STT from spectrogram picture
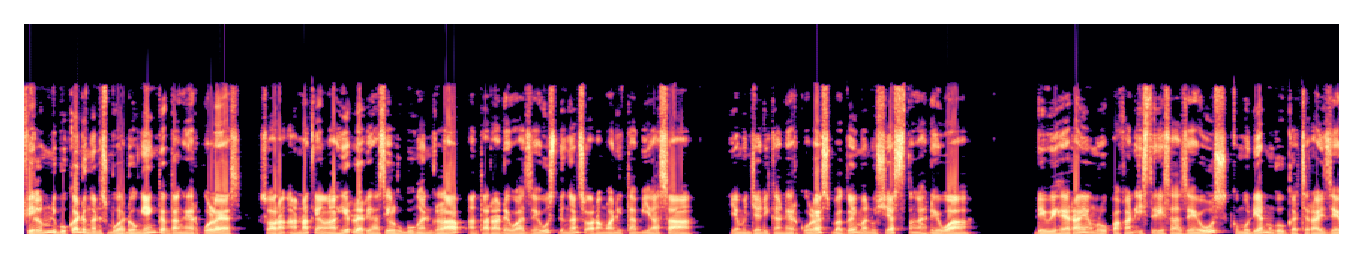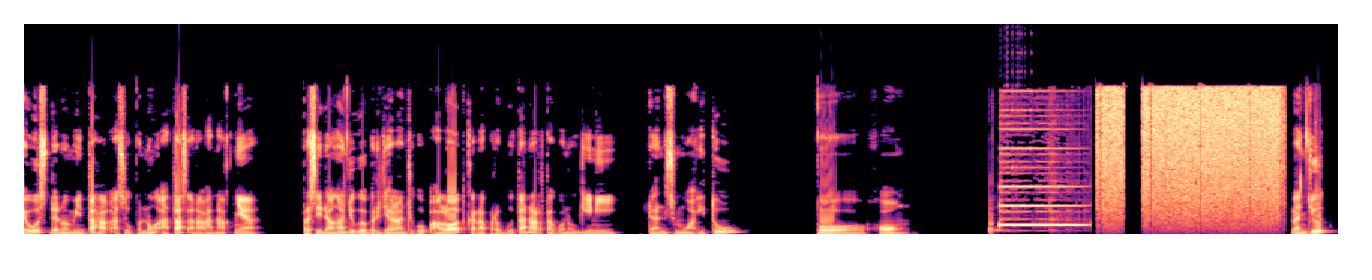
Film dibuka dengan sebuah dongeng tentang Hercules, seorang anak yang lahir dari hasil hubungan gelap antara dewa Zeus dengan seorang wanita biasa, yang menjadikan Hercules sebagai manusia setengah dewa. Dewi Hera yang merupakan istri sah Zeus kemudian menggugat cerai Zeus dan meminta hak asuh penuh atas anak-anaknya. Persidangan juga berjalan cukup alot karena perebutan harta gono gini. Dan semua itu bohong. Lanjut,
